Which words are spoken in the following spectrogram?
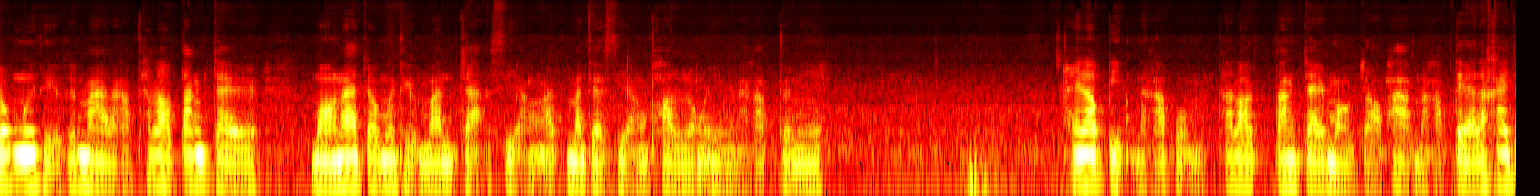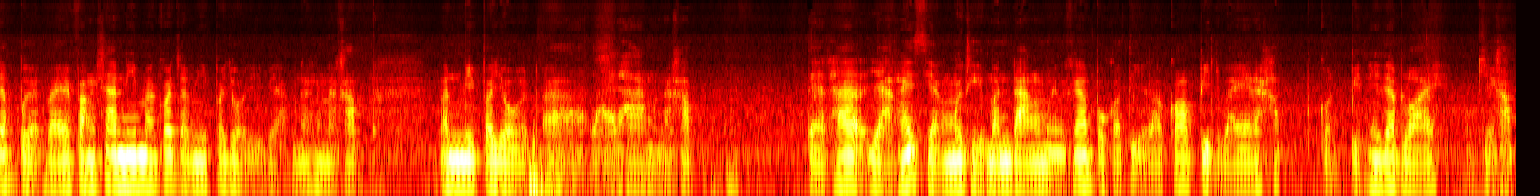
ยกมือถือขึ้นมานะครับ ถ้าเราตั้งใจ มองหน้าจอมือถือมันจะเสียงมันจะเสียงผ่อนลงเองนะครับ ตัวนี้ ให้เราปิดนะครับผม ถ้าเราตั้งใจมองจอภาพนะครับ แต่ถ้าใครจะเปิดไว้ฟังก์ชันนี้มันก็จะมีประโยชน์อีกแบบนึงนะครับ มันมีประโยชน์หลายทางนะครับ แต่ถ้าอยากให้เสียงมือถือมันดังเหมือนเครื่องปกติเราก็ปิดไว้นะครับ กดปิดให้เรียบร้อยโอเคครับ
